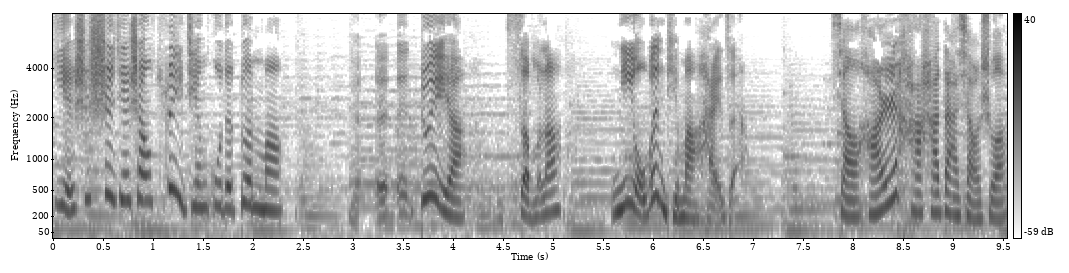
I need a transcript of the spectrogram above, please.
也是世界上最坚固的盾吗？呃呃，对呀，怎么了？你有问题吗，孩子？小孩哈哈大笑说：“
